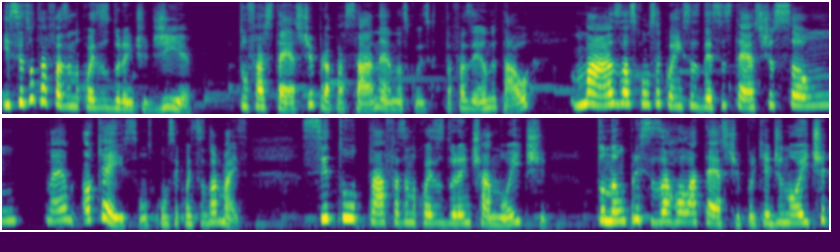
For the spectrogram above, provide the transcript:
E se tu tá fazendo coisas durante o dia, tu faz teste para passar, né, nas coisas que tu tá fazendo e tal, mas as consequências desses testes são, né, ok, são consequências normais. Se tu tá fazendo coisas durante a noite, tu não precisa rolar teste, porque de noite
